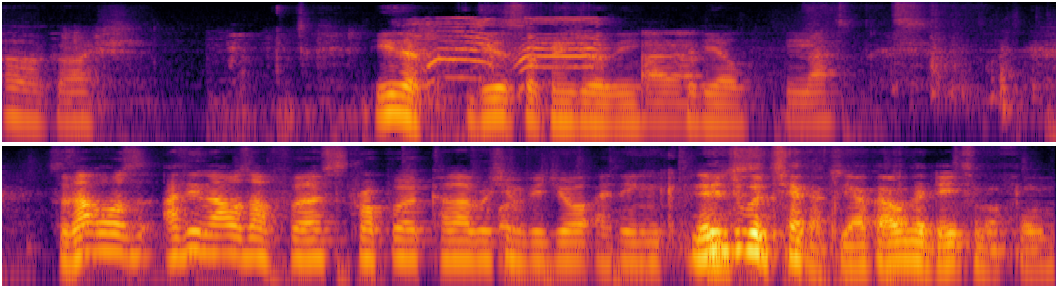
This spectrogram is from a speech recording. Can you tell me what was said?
Oh gosh. These are these are so cringeworthy. Video. Nah. So that was I think that was our first proper collaboration video. I think. Let me double check actually. I got all the dates on my phone.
